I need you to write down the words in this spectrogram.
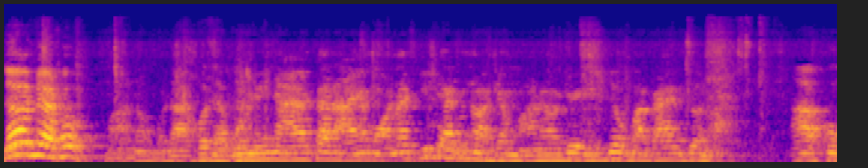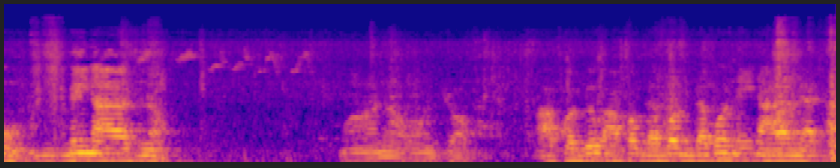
લે મેઠો માનો આખો ડબો લઈને આવ્યો તાર આયા મોના કી ટાઈપનો છે માનો, જે ઈજો તો ને, આખું ને. માનો આખો આખો ડબો ડબો લઈને આવ્યો ને આખો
